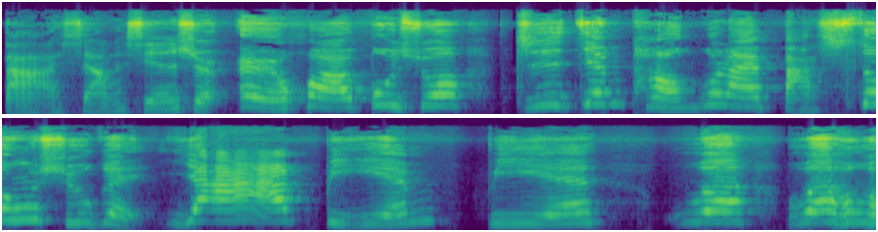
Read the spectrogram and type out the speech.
大象先生二话不说，直接跑过来把松鼠给压扁扁。我我我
